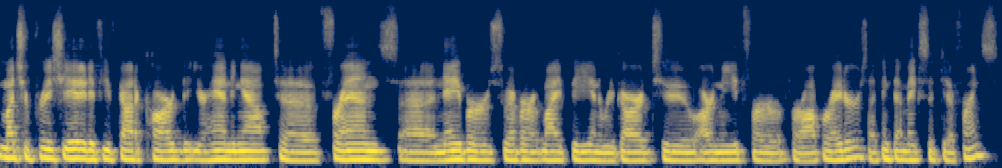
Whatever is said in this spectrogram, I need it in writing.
much appreciated if you've got a card that you're handing out to friends, uh, neighbors, whoever it might be in regard to our need for, for operators. I think that makes a difference.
